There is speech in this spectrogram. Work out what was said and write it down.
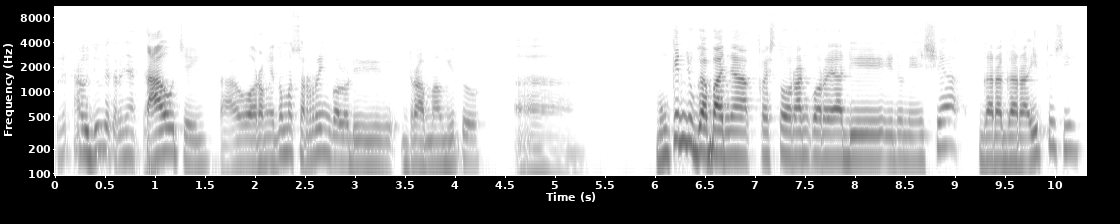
lu tahu juga ternyata. Tahu cing, tahu orang itu mah sering kalau di drama gitu. Ah. Mungkin juga banyak restoran Korea di Indonesia gara-gara itu sih.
